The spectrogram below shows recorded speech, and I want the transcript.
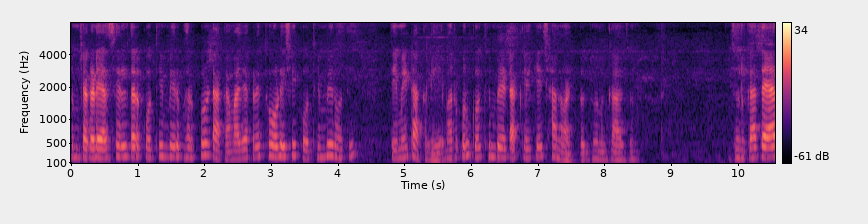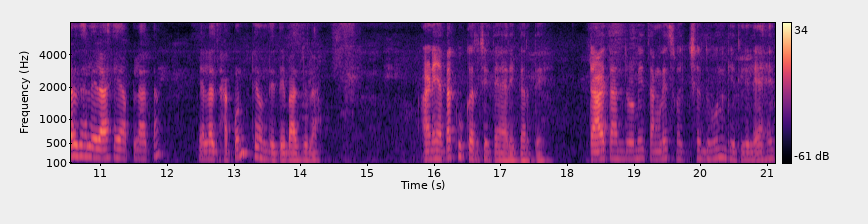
तुमच्याकडे असेल तर कोथिंबीर भरपूर टाका. माझ्याकडे थोडीशी कोथिंबीर होती. ती मी टाकली आहे. भरपूर कोथिंबीर टाकली की छान वाटतो झुणका अजून. झुणका तयार झालेला आहे आपला आता. याला झाकून ठेवून देते बाजूला. आणि आता कुकरची तयारी करते. डाळ तांदूळ मी चांगले स्वच्छ धुवून घेतलेले आहेत.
